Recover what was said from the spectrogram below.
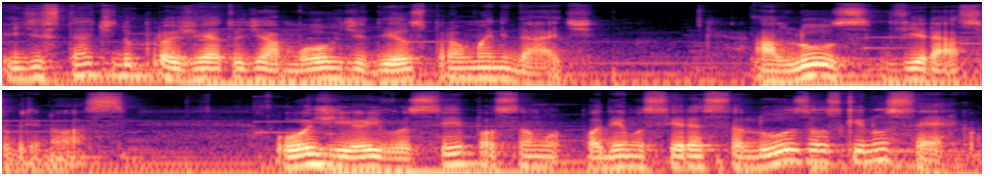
e distante do projeto de amor de Deus para a humanidade. A luz virá sobre nós. Hoje eu e você possamos, podemos ser essa luz aos que nos cercam,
